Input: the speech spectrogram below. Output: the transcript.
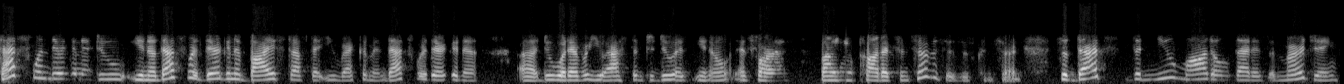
that's when they're going to do, you know, that's where they're going to buy stuff that you recommend. That's where they're going to uh, do whatever you ask them to do as, you know, as far as buying your products and services is concerned. So that's the new model that is emerging.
